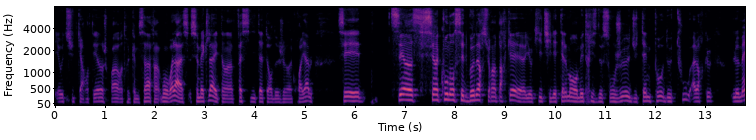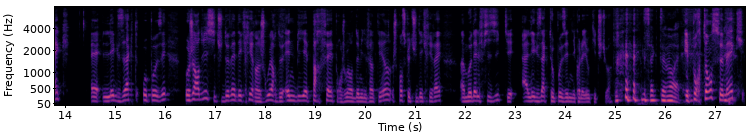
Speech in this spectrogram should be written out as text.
est au-dessus de 41, je crois, un truc comme ça. Enfin bon voilà, ce mec-là est un facilitateur de jeu incroyable. C'est c'est un, un, condensé de bonheur sur un parquet, euh, Jokic. Il est tellement en maîtrise de son jeu, du tempo, de tout, alors que le mec, est l'exact opposé. Aujourd'hui, si tu devais décrire un joueur de NBA parfait pour jouer en 2021, je pense que tu décrirais un modèle physique qui est à l'exact opposé de Nikola Jokic, tu vois. Exactement. Et pourtant, ce mec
